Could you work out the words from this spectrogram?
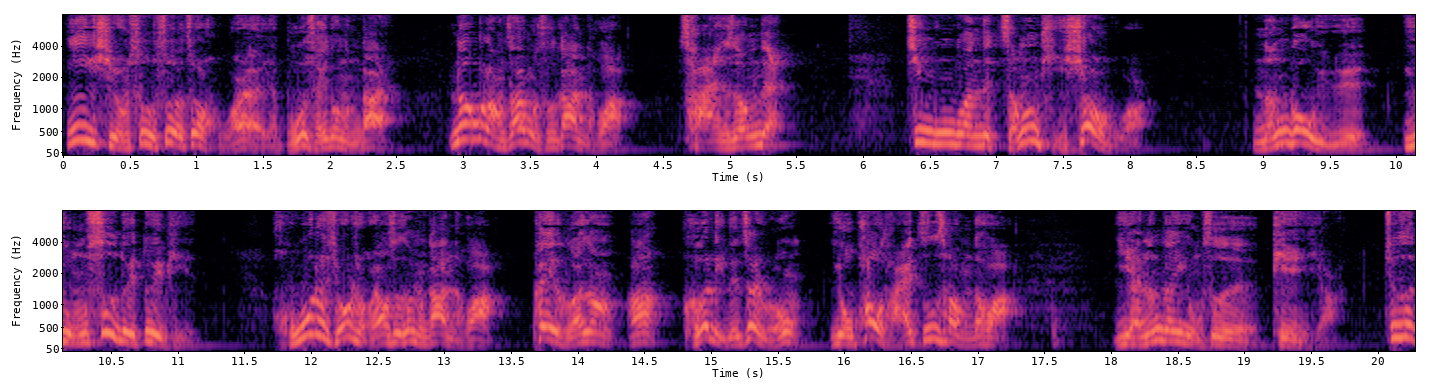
一星四射这活啊，也不是谁都能干。勒布朗詹姆斯干的话，产生的进攻端的整体效果，能够与勇士队对拼。胡子球手要是这么干的话，配合上啊合理的阵容，有炮台支撑的话，也能跟勇士拼一下。就是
